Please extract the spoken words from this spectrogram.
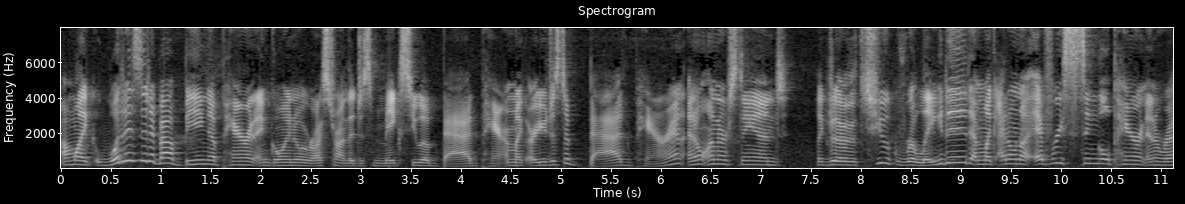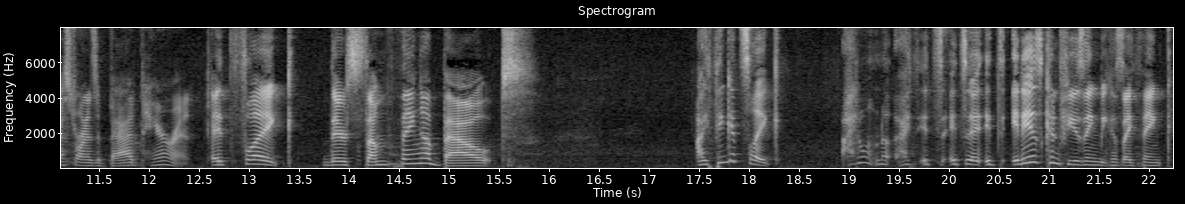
I'm like, what is it about being a parent and going to a restaurant that just makes you a bad parent? I'm like, are you just a bad parent? I don't understand. Like, are the two related? I'm like, I don't know. Every single parent in a restaurant is a bad parent. it's like there's something about I think it's like I don't know it's it's a, it's it is confusing because I think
